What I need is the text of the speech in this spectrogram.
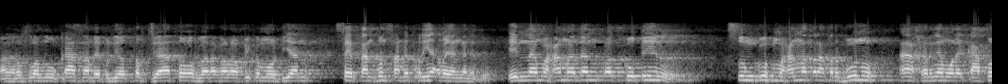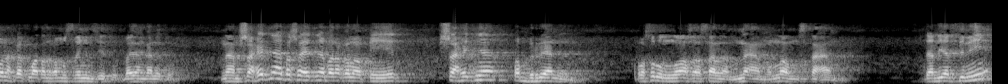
Karena Rasulullah luka sampai beliau terjatuh barakallahu fi kemudian setan pun sampai teriak bayangkan itu. Inna Muhammadan qad qutil. Sungguh Muhammad telah terbunuh. Akhirnya mulai katulah kekuatan kaum muslimin di situ. Bayangkan itu. Nah, syahidnya apa syahidnya barakallahu fiik? Syahidnya pemberani. Rasulullah SAW. Naam, Allah musta'an. Dan lihat sini,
